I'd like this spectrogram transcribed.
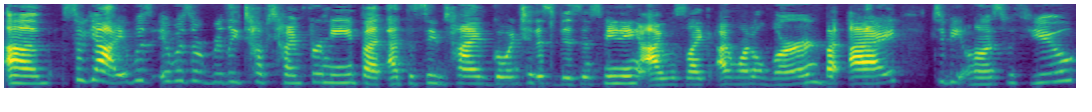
um, so yeah, it was it was a really tough time for me. But at the same time, going to this business meeting, I was like, I want to learn. But I, to be honest with you,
